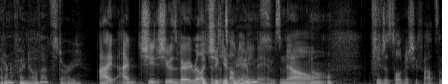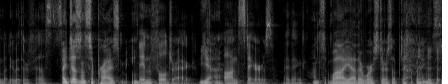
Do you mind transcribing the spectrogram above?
I don't know if I know that story. I, I, she, she was very reluctant to tell me any names? names. No, Oh. she just told me she fought somebody with her fists It doesn't surprise me. in full drag Yeah. on stairs. I think. On, well, yeah, there were stairs up to happenings.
